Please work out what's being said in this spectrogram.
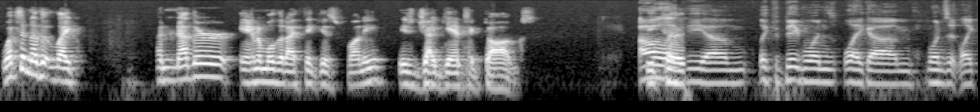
What's another like another animal that I think is funny is gigantic dogs. Oh, Because- like the um, like the big ones, like um, ones that like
